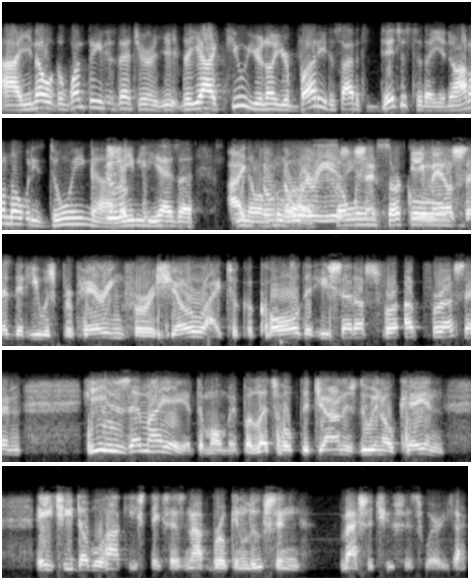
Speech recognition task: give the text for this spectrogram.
uh, you know, the one thing is that your, your the IQ. You know, your buddy decided to ditch us today. You know, I don't know what he's doing. Uh, maybe he has a you know, I don't know where he is. He sent circle. email said that he was preparing for a show. I took a call that he set us for up for us, and he is MIA at the moment. But let's hope that John is doing okay and HE double hockey sticks has not broken loose in Massachusetts, where he's at.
